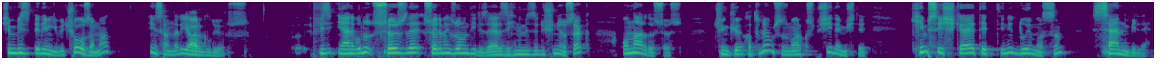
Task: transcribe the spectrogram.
Şimdi biz dediğim gibi çoğu zaman insanları yargılıyoruz. Yani bunu sözle söylemek zorunda değiliz. Eğer zihnimizde düşünüyorsak onlar da söz. Çünkü hatırlıyor musunuz Markus bir şey demişti. Kimse şikayet ettiğini duymasın sen bile.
